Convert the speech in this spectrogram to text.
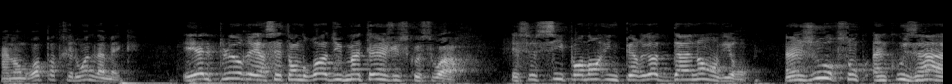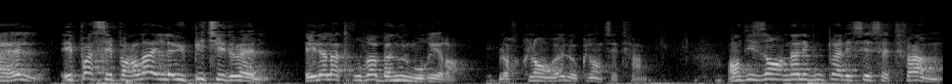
un endroit pas très loin de la Mecque. Et elle pleurait à cet endroit du matin jusqu'au soir. Et ceci pendant une période d'un an environ. Un jour, son, un cousin à elle est passé par là, il a eu pitié de elle. Et il alla trouver Banu al-Mourira, leur clan, eux, le clan de cette femme. En disant, n'allez-vous pas laisser cette femme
